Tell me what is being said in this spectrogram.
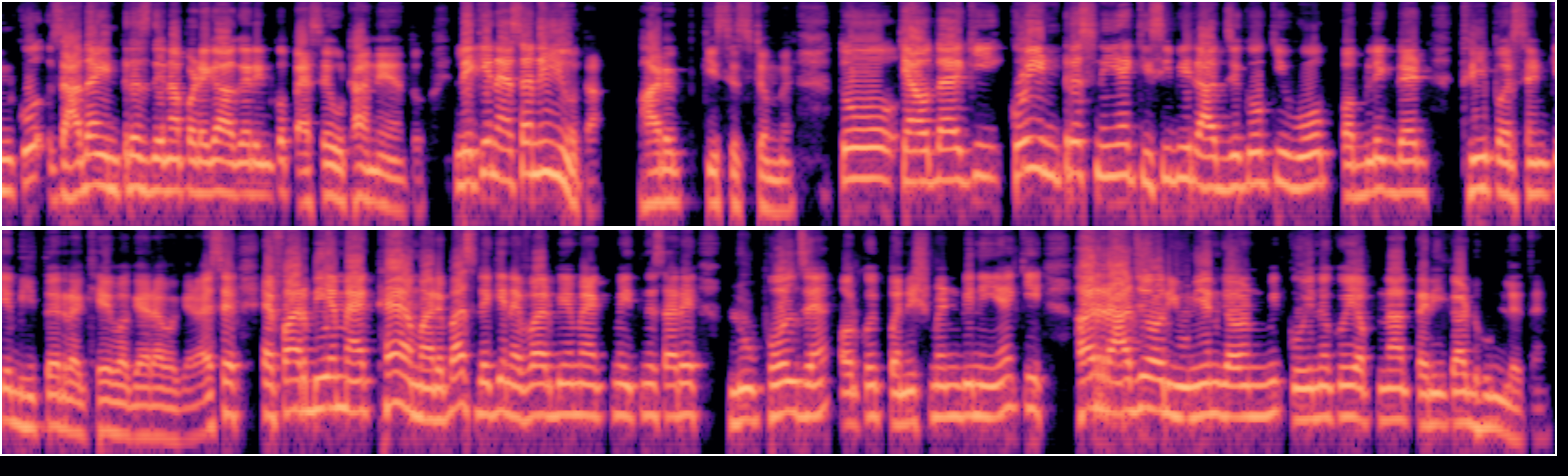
इनको ज़्यादा इंटरेस्ट देना पड़ेगा अगर इनको पैसे उठाने हैं तो। लेकिन ऐसा नहीं होता। भारत की सिस्टम में। तो क्या होता है कि कोई इंटरेस्ट नहीं है किसी भी राज्य को कि वो पब्लिक डेट थ्री परसेंट के भीतर रखे वगैरह वगैरह। ऐसे एफआरबीएम एक्ट है हमारे पास, लेकिन एफआरबीएम एक्ट में इतने सारे लूप होल्स हैं और कोई पनिशमेंट भी नहीं है कि हर राज्य और यूनियन गवर्नमेंट में कोई ना कोई अपना तरीका ढूंढ लेते हैं।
